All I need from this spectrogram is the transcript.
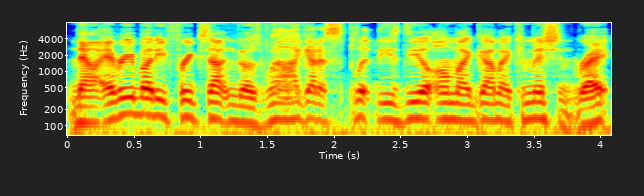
Now everybody freaks out and goes, "Well, I got to split these deals. Oh my god, my commission, right?"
